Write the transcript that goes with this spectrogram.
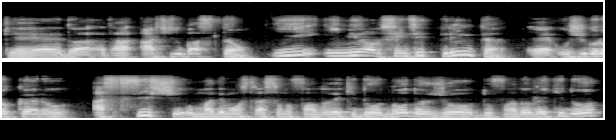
que é da, da arte do bastão. E em 1930, é, o Jigoro Kano assiste uma demonstração do fundador do Aikido no dojo do fundador do Aikido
